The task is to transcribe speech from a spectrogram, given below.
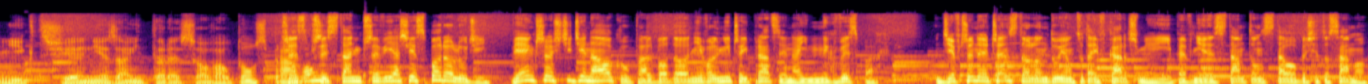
Nikt się nie zainteresował tą sprawą? Przez przystań przewija się sporo ludzi. Większość idzie na okup albo do niewolniczej pracy na innych wyspach. Dziewczyny często lądują tutaj w karczmie i pewnie stamtąd stałoby się to samo,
